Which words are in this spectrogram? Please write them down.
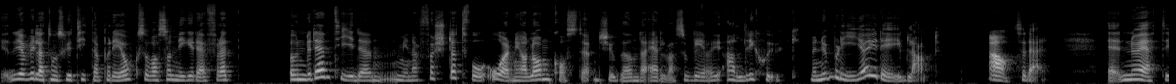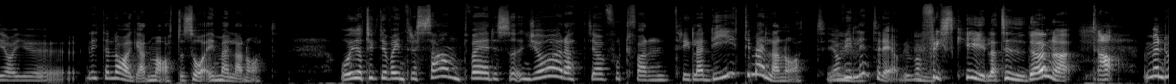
jag ville att hon skulle titta på det också, vad som ligger där, för att under den tiden, mina första två år när jag la om kosten 2011, så blev jag ju aldrig sjuk. Men nu blir jag ju det ibland. Ja. Sådär. Eh, Nu äter jag ju lite lagad mat och så emellanåt. Och jag tyckte det var intressant. Vad är det som gör att jag fortfarande trillar dit emellanåt? Jag vill Mm. inte det. Jag vill vara Mm. frisk hela tiden. ja. Men då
